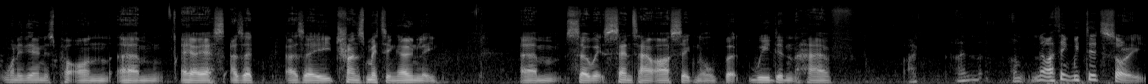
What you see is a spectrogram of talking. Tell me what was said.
one of the owners, put on um, AIS as a as a transmitting only. Um, so it sent out our signal, but we didn't have. I, I, um, no, I think we did. Sorry,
